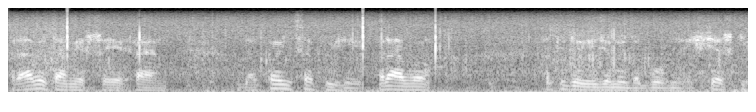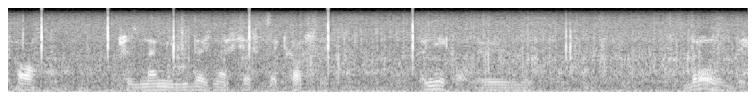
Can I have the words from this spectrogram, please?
prawy. Tam jeszcze jechałem do końca, później w prawo. A tutaj jedziemy do głównej ścieżki. O, przed nami widać na ścieżce kosy. To nie ko, yy, drozdy.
